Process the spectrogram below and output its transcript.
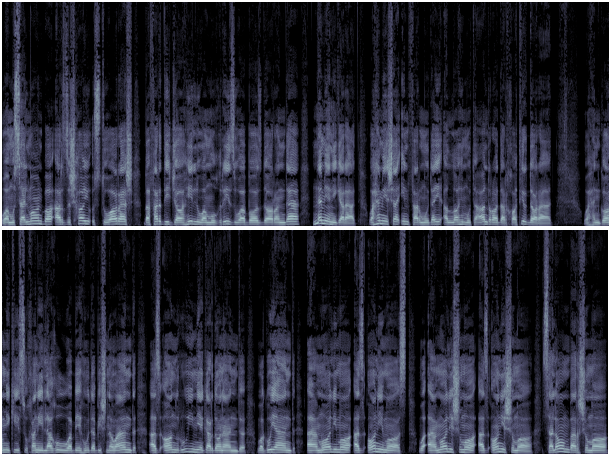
و مسلمان با ارزش های استوارش به فرد جاهل و مغریز و بازدارنده نمی نگرد و همیشه این فرموده الله متعال را در خاطر دارد. و هنگامی که سخنی لغو و بهوده بشنوند از آن روی میگردانند و گویند اعمال ما از آنی ماست و اعمال شما از آنی شما سلام بر شما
